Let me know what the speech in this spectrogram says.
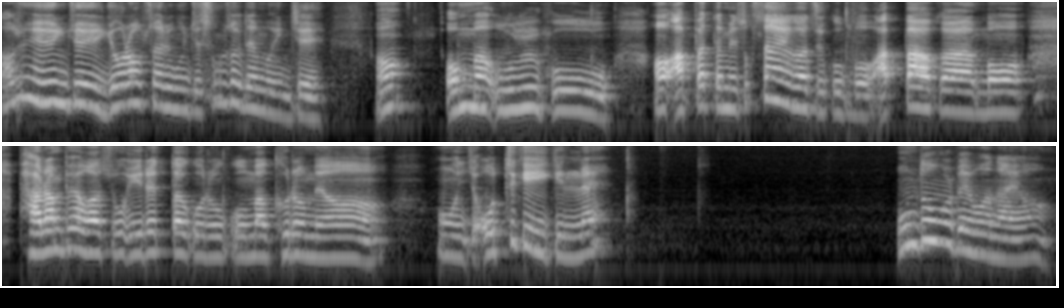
나중에 이제 19살이고 이제 20살 되면 이제 어? 엄마 울고 어 아빠 때문에 속상해가지고 뭐 아빠가 뭐 바람 펴가지고 이랬다 그러고 막 그러면 어 이제 어떻게 이길래? 운동을 배워놔요.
